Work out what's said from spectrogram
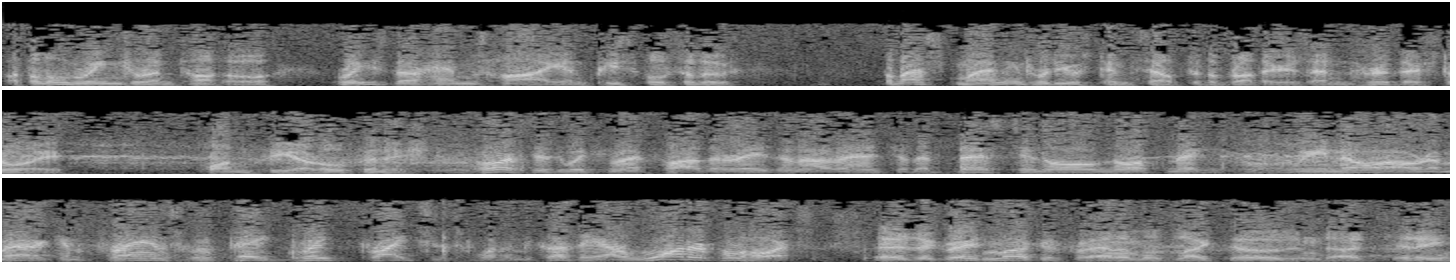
but the Lone Ranger and Tonto raised their hands high in peaceful salute. The masked man introduced himself to the brothers and heard their story. Juan Fierro finished. Horses which my father raised on our ranch are the best in all North Mexico. We know our American friends will pay great prices for them because they are wonderful horses. There's a great market for animals like those in Dodge City.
